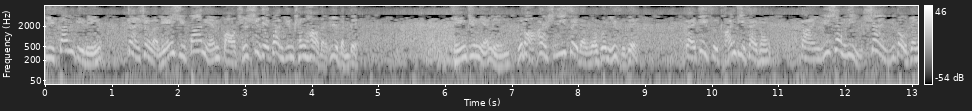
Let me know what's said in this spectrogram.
以三比零战胜了连续八年保持世界冠军称号的日本队。平均年龄不到二十一岁的我国女子队，在这次团体赛中，敢于胜利，善于斗争，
